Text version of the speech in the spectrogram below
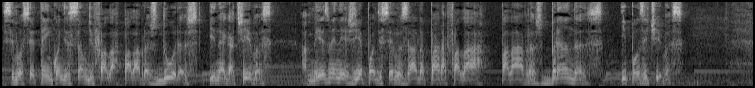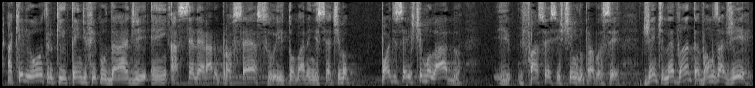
Se você tem condição de falar palavras duras e negativas, a mesma energia pode ser usada para falar palavras brandas e positivas. Aquele outro que tem dificuldade em acelerar o processo e tomar iniciativa pode ser estimulado. E faço esse estímulo para você. Gente, levanta, vamos agir.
